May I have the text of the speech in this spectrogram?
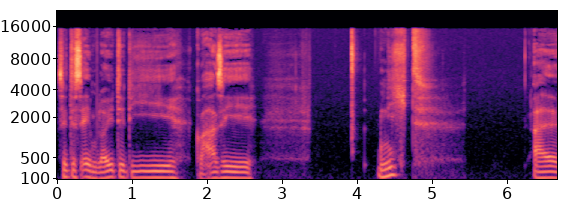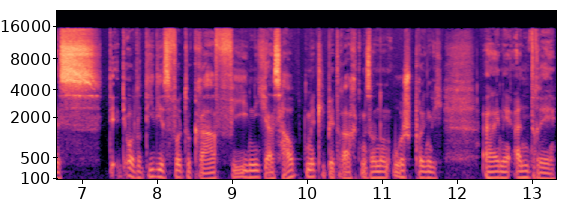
sind es eben Leute, die quasi nicht als oder die die Fotografie nicht als Hauptmittel betrachten, sondern ursprünglich eine andere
